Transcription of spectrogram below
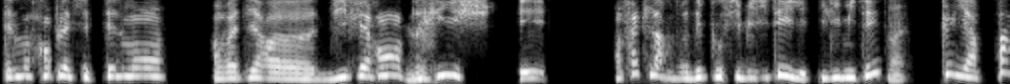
tellement complexes et tellement, on va dire, euh, différentes, Mhm. riches. Et en fait, l'arbre des possibilités, il est illimité. Ouais. Qu'il n'y a pas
